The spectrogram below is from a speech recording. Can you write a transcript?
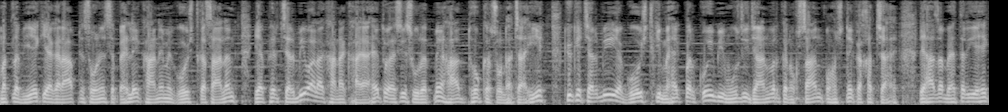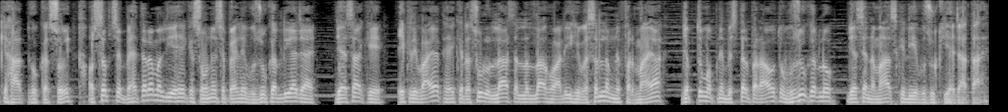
मतलब ये कि अगर आपने सोने से पहले खाने में गोश्त का सालन या फिर चर्बी वाला खाना खाया है तो ऐसी सूरत में हाथ धोकर सोना चाहिए, क्योंकि चर्बी या गोश्त की महक पर कोई भी मूजी जानवर का नुकसान पहुँचने का खदशा है। लिहाजा बेहतर यह है कि हाथ धोकर सोए, और सबसे बेहतर अमल यह है कि सोने से पहले वज़ू कर लिया जाए। जैसा कि एक रिवायत है कि रसूलुल्लाह सल्लल्लाहु अलैहि वसल्लम ने फरमाया, जब तुम अपने बिस्तर पर आओ तो वज़ू कर लो, जैसे नमाज़ के लिए वज़ू किया जाता है।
